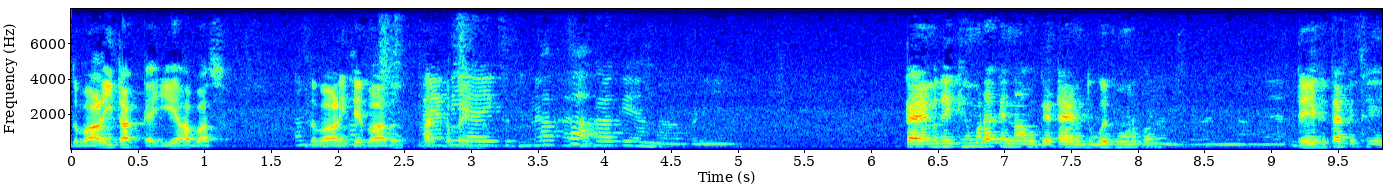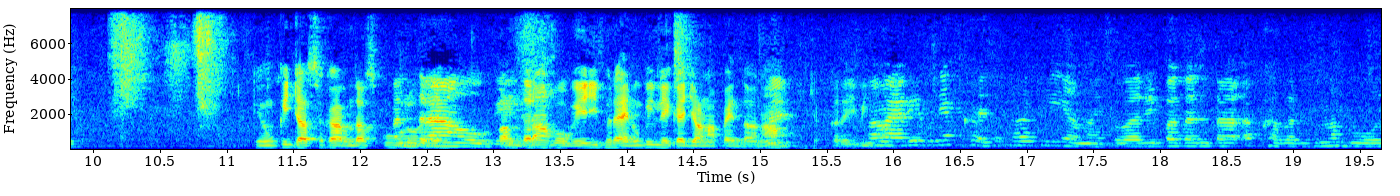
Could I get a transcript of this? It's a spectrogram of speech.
ਦੀਵਾਲੀ ਤੱਕ ਹੈ ਜੀ ਆ ਬਸ। ਦੀਵਾਲੀ ਤੇ ਬਾਅਦ ਫ਼ਰਕ ਪਏਗਾ ਇੱਕ ਦਿਨ ਨਾ ਖਾ ਖਾ ਕੇ ਆਵਾਂ ਆਪਣੀਆਂ। ਟਾਈਮ ਦੇਖਿਓ ਮੇਰਾ ਕਿੰਨਾ ਹੋ ਗਿਆ ਟਾਈਮ ਦੂਏ ਫੋਨ ਪਰ। ਦੇਖ ਤਾਂ ਕਿੱਥੇ। ਕਿਉਂਕਿ ਜੱਸ ਕਰਨ ਦਾ ਸਕੂਲ ਹੋ 15 ਹੋ ਗਏ। 15 ਹੋ ਗਏ ਜੀ ਫਿਰ ਇਹਨੂੰ ਵੀ ਲੈ ਕੇ ਜਾਣਾ ਪੈਂਦਾ ਨਾ। ਚੱਕਰ ਇਹ ਵੀ। ਮੈਂ ਵੀ ਆਪਣੀਆਂ ਅੱਖਾਂ ਚ ਖਾ ਕੇ ਆਵਾਂ ਇੱਕ ਵਾਰੀ ਪਤਾ ਤਾਂ ਅੱਖਾਂ ਪਰ ਨਾ ਬੋਝ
